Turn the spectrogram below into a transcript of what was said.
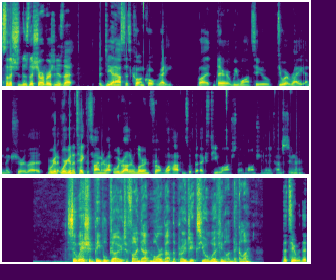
So the, sh- the short version is that the DNS is quote unquote ready, but there we want to do it right and make sure that we're gonna we're gonna take the time and ra- would rather learn from what happens with the XT launch than launching anytime sooner. So where should people go to find out more about the projects you're working on, Nikolai? The two the,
